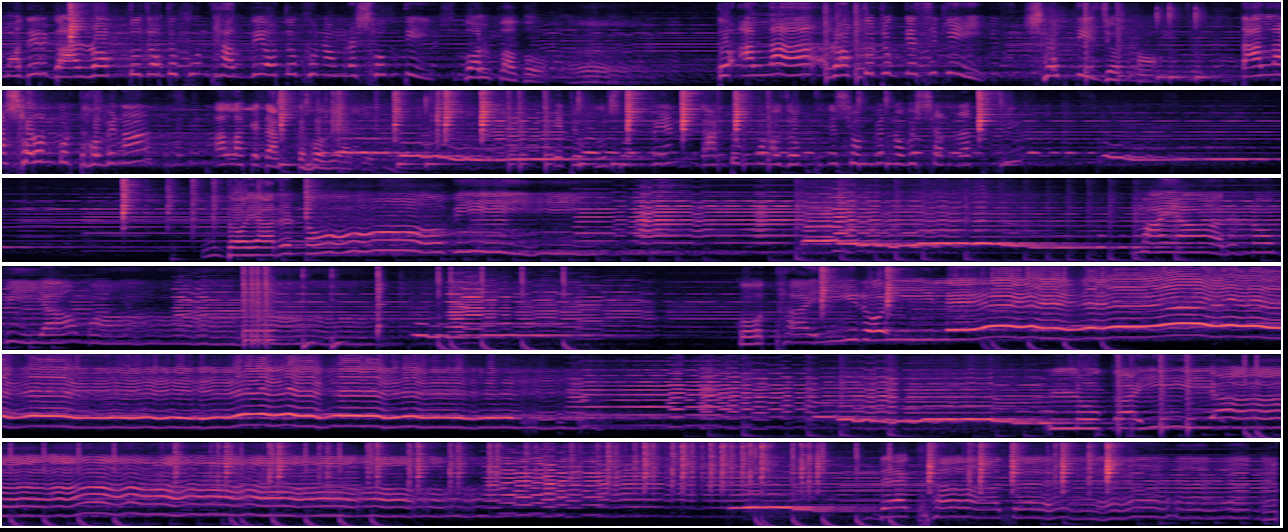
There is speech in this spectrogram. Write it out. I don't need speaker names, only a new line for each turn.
আমাদের গার রক্ত যতক্ষণ থাকবে, অতক্ষণ আমরা শক্তি, বল পাবো। তো আল্লাহ রক্ত টুকতেছে কি? শক্তির জন্য। তা আল্লাহ স্মরণ করতে হবে না, আল্লাহকে ডাকতে হবে আগে। এটুকু শুনবেন, গানটুকু মনোযোগ থেকে শুনবেন সামনে রাখছি। দয়ার নবী, মায়ার নবী আমার। কোথায় রইলে? লুকাইয়া দেখা দেন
